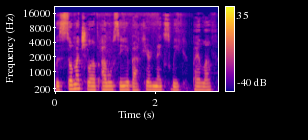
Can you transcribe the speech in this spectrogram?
With so much love, I will see you back here next week. Bye, love.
